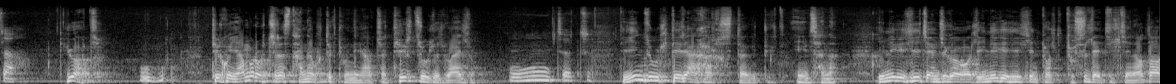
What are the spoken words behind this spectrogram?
За. Юу авч байгаа? Тэр хүн ямар учраас танай бүтээгдэхүүнийг авч байгаа. Тэр зүйл бол value. Мм зөв зөв. Энэ зүйл дээр анхаарах хэрэгтэй гэдэг ийм санаа. Энийг хийж амжиг байгаа бол энийг хийхин тулд төсөл ажиллаж байна. Одоо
